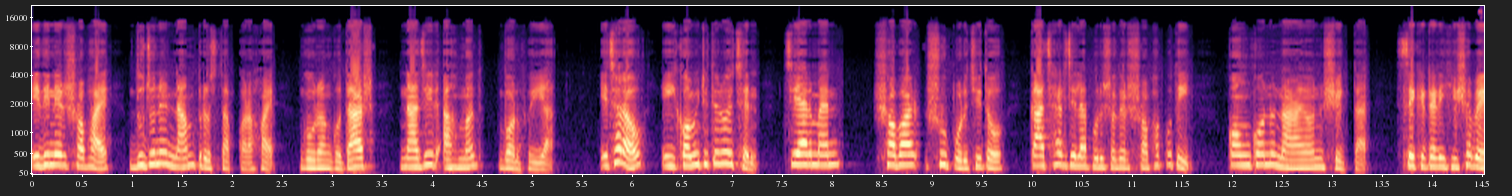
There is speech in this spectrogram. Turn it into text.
এদিনের সভায় দুজনের নাম প্রস্তাব করা হয়, গৌরাঙ্গ দাস, নাজির আহমদ, বরভুইয়া। এছাড়াও এই কমিটিতে রয়েছেন চেয়ারম্যান সবার সুপরিচিত কাছাড় জেলা পরিষদের সভাপতি কঙ্কন নারায়ণ শিকদার সেক্রেটারি হিসেবে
